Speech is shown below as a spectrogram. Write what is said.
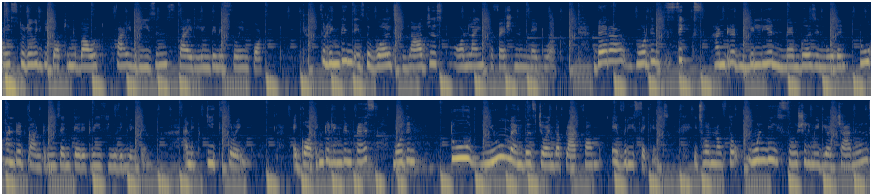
guys, today we'll be talking about five reasons why LinkedIn is so important. So, LinkedIn is the world's largest online professional network. There are more than 600 million members in more than 200 countries and territories using LinkedIn, and it keeps growing. According to LinkedIn Press, more than two new members join the platform every second. It's one of the only social media channels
